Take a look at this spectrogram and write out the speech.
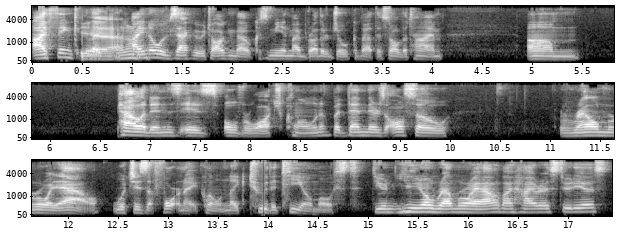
I think Yeah, like I I, know exactly what you're talking about because me and my brother joke about this all the time. Um, Paladins is Overwatch clone, but then there's also Realm Royale, which is a Fortnite clone, like to the T almost. Do you you know Realm Royale by Hi-Rez Studios?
